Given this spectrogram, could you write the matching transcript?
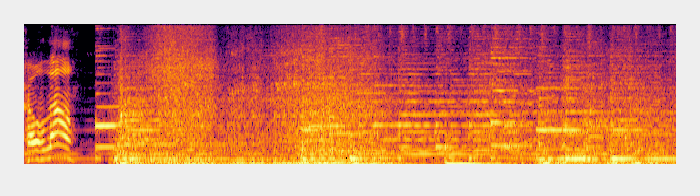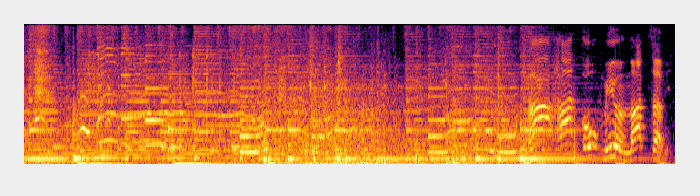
Hold on. My hot oatmeal and lots of it.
